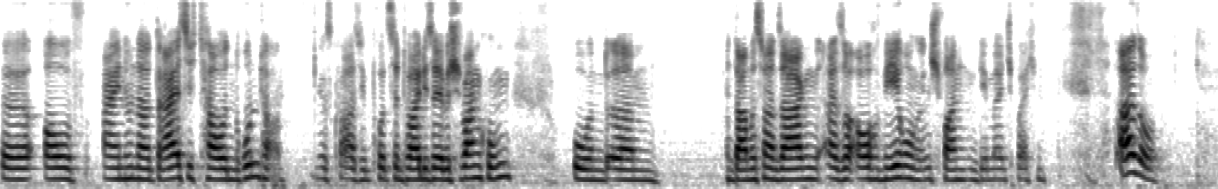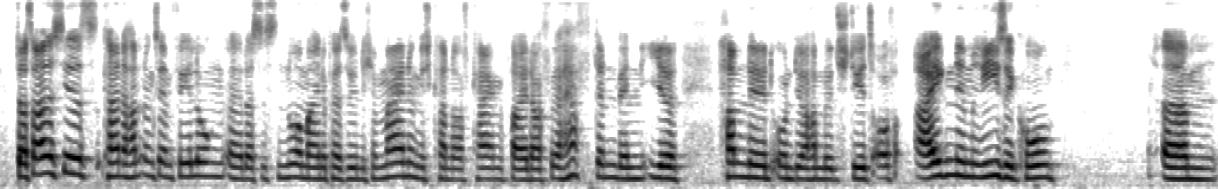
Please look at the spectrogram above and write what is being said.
äh, auf 130.000 runter. Ist quasi prozentual dieselbe Schwankung. Und ähm, da muss man sagen, also auch Währungen schwanken dementsprechend. Also, das alles hier ist keine Handlungsempfehlung, äh, das ist nur meine persönliche Meinung. Ich kann auf keinen Fall dafür haften, wenn ihr handelt und ihr handelt stets auf eigenem Risiko. Ähm,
